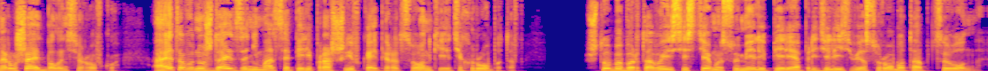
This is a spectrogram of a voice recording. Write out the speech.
нарушает балансировку, а это вынуждает заниматься перепрошивкой операционки этих роботов, чтобы бортовые системы сумели переопределить вес робота опционно,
